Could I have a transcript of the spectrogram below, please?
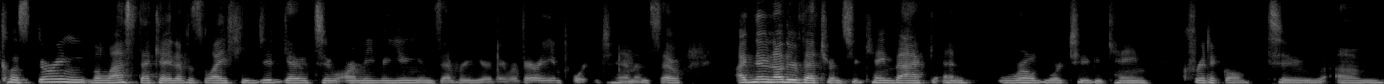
because during the last decade of his life, he did go to Army reunions every year. They were very important to him. And so I've known other veterans who came back and World War II became critical to um,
